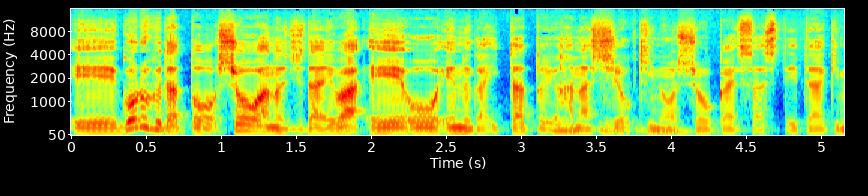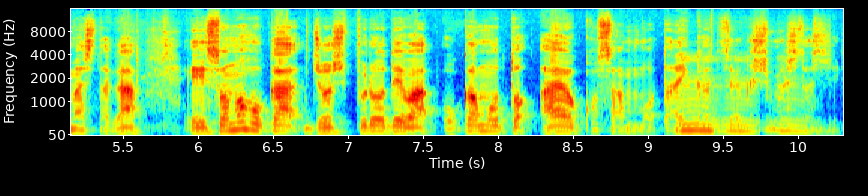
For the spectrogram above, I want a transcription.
えーゴルフだと昭和の時代は AON がいたという話を昨日紹介させていただきましたが、えーその他女子プロでは岡本綾子さんも大活躍しましたし、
